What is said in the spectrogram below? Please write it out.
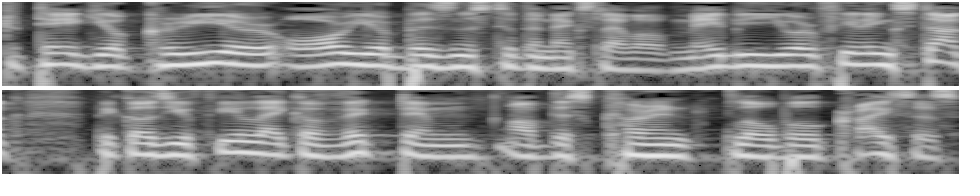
to take your career or your business to the next level. Maybe you're feeling stuck because you feel like a victim of this current global crisis.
